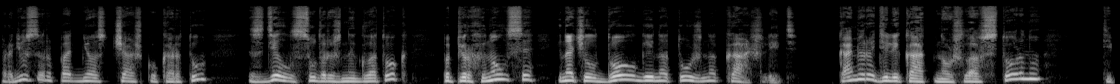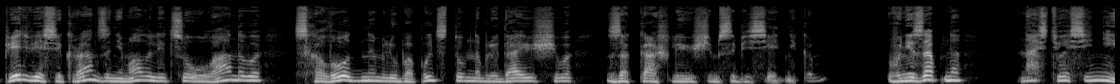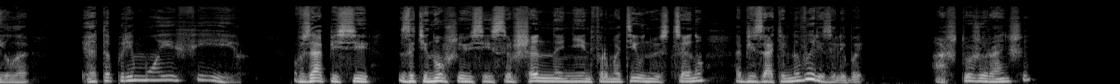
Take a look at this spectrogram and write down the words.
Продюсер поднес чашку к рту, сделал судорожный глоток, поперхнулся и начал долго и натужно кашлять. Камера деликатно ушла в сторону, теперь весь экран занимало лицо Уланова с холодным любопытством наблюдающего за кашляющим собеседником. Внезапно Настю осенило — это прямой эфир. В записи затянувшуюся и совершенно неинформативную сцену обязательно вырезали бы. А что же раньше?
